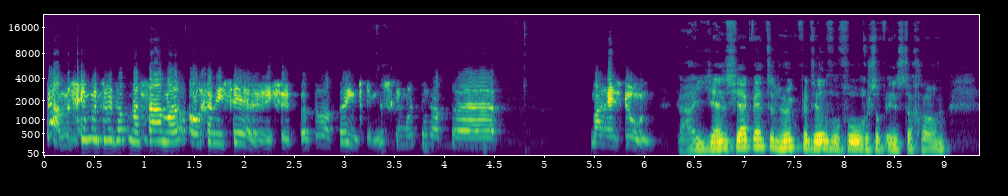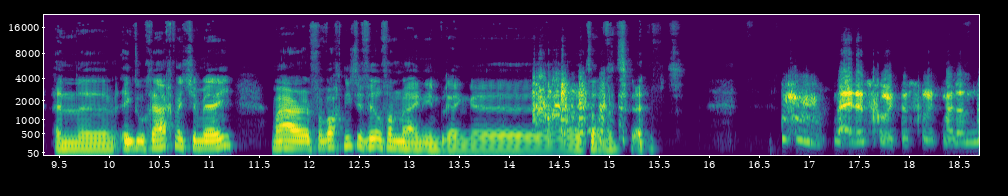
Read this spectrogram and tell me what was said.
Ja, misschien moeten we dat maar samen organiseren, Richard. Wat, wat denk je? Misschien moeten we dat eh, maar eens doen. Ja, Jens, jij bent een hunk met heel veel volgers op Instagram. En ik doe graag met je mee, maar verwacht niet te veel van mijn inbreng wat dat betreft. Nee, dat is goed, dat is goed. Maar dan,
